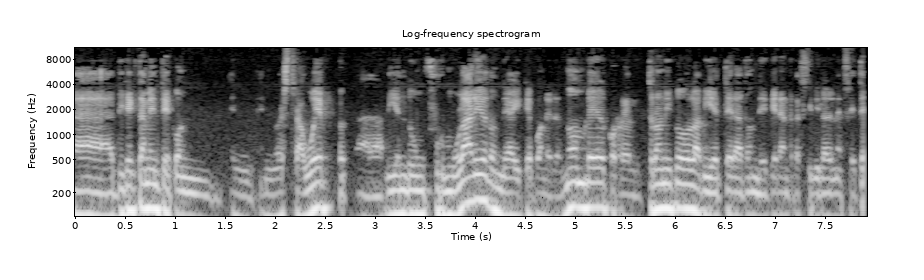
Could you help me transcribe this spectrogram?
Eh, directamente con, en, nuestra web, abriendo un formulario donde hay que poner el nombre, el correo electrónico, la billetera donde quieren recibir el NFT.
